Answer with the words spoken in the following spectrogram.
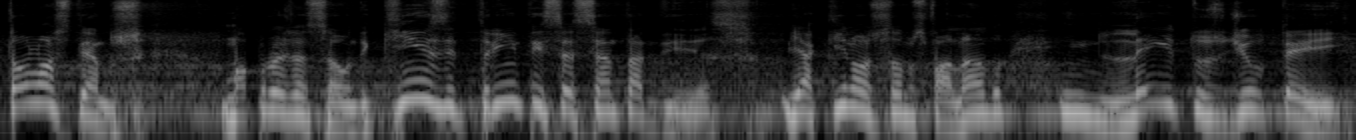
Então, nós temos uma projeção de 15, 30 e 60 dias. E aqui nós estamos falando em leitos de UTI.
